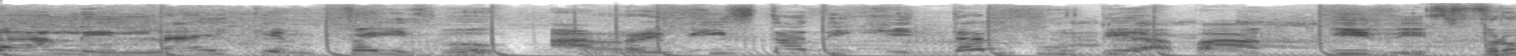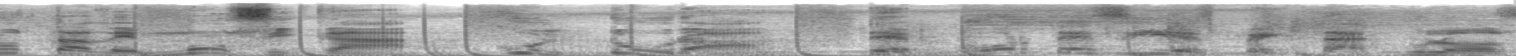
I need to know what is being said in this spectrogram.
Dale like en Facebook a Revista Digital Futiapa y disfruta de música, cultura, deportes y espectáculos,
